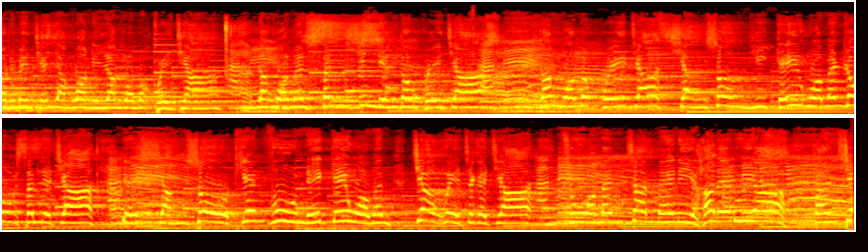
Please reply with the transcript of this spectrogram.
到你面前仰望你，让我们回家，让我们身心灵都回家，让我们回家享受你给我们肉身的家，也享受天父你给我们教会这个家。主，我们赞美你，哈利路亚！感谢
